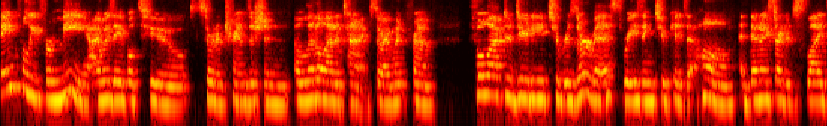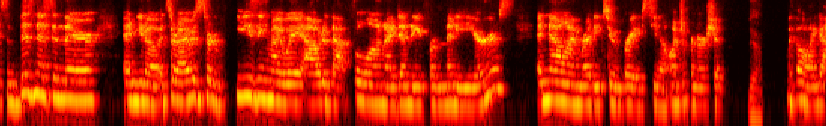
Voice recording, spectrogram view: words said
Thankfully for me, I was able to sort of transition a little at a time. So I went from full active duty to reservist, raising two kids at home. And then I started to slide some business in there. And, you know, and so I was sort of easing my way out of that full on identity for many years. And now I'm ready to embrace, you know, entrepreneurship yeah. With all I got.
